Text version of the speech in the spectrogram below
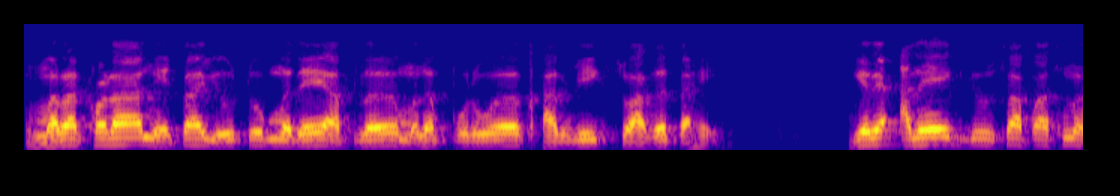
मराठवाडा नेता यूट्यूबमध्ये आपलं मनपूर्वक हार्दिक स्वागत आहे. गेल्या अनेक दिवसापासनं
